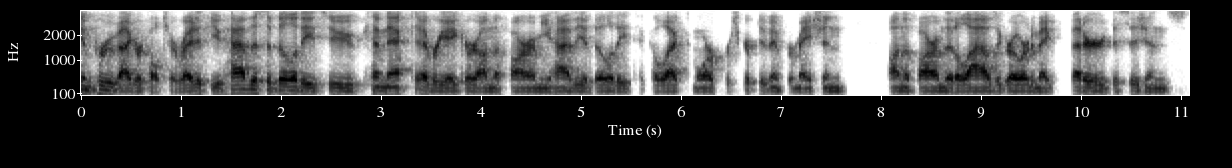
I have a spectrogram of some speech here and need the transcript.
improve agriculture, right? If you have this ability to connect every acre on the farm, you have the ability to collect more prescriptive information on the farm that allows a grower to make better decisions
